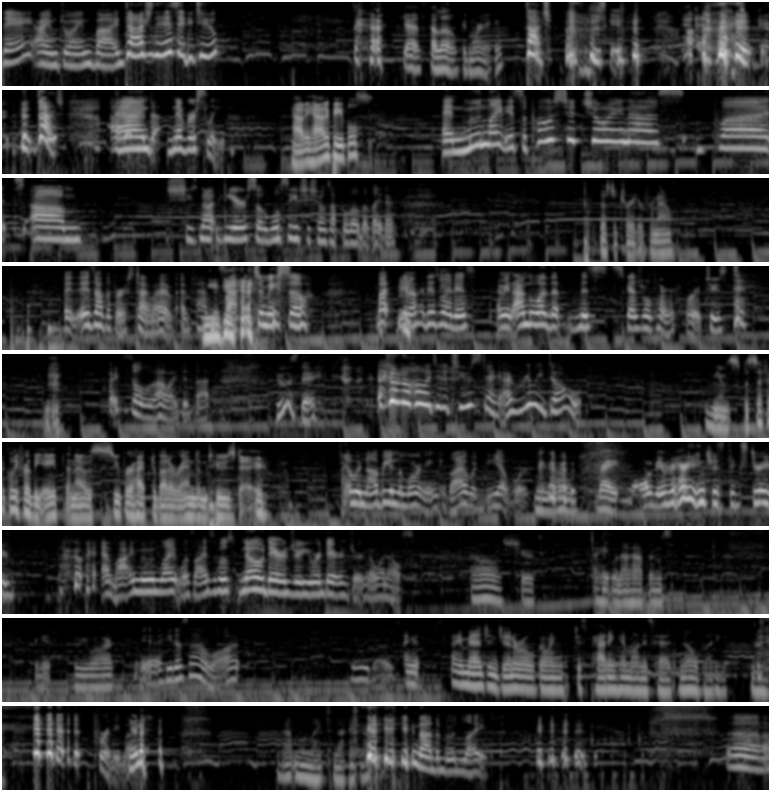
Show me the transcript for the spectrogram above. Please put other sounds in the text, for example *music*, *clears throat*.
everyone. Today I am joined by DodgeThis 82. *laughs* yes, hello, good morning. Dodge! *laughs* Just kidding. Uh, *laughs* Dodge! And Never Sleep. Howdy, howdy, peoples. And Moonlight is supposed to join us, but um, she's not here, so we'll see if she shows up a little bit later. Just a traitor for now. It, it's not the first time I've, I've had this *laughs* happen to me, so. But, you know, it is what it is. I mean, I'm the one that misscheduled her for a Tuesday. *laughs* I still don't know how I did that. Tuesday. I don't know how I did a Tuesday. I really don't. You know, specifically for the 8th, and I was super hyped about a random Tuesday. It would not be in the morning because I would be at work. No, *laughs* right. That would be a very interesting stream. *laughs* Am I Moonlight? Was I supposed to? No, Derringer, you were Derringer, no one else. Oh, shoot. I hate when that happens. Forget who you are. Yeah, he does that a lot. He really does. I, I imagine General going, just patting him on his head. No, buddy. *laughs* No. Pretty much. You're not. *laughs* That moonlight's not. You're not the Moonlight. uh,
